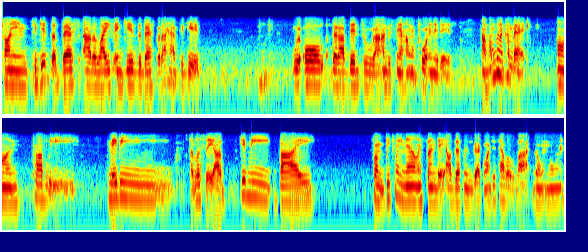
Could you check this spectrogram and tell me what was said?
trying to get the best out of life and give the best that I have to give. With all that I've been through, I understand how important it is. Um, I'm going to come back on probably maybe, let's say, I'll give me by from between now and Sunday, I'll definitely be back on. I just have a lot going on.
